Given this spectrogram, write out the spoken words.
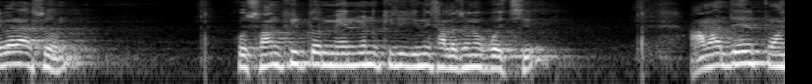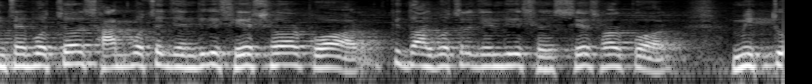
এবার আসুন, খুব সংক্ষিপ্ত মেন মেন কিছু জিনিস আলোচনা করছি। আমাদের পঞ্চাশ বছর, ষাট বছর জিন্দিগি শেষ হওয়ার পর, কি দশ বছরের জিন্দিগি শেষ হওয়ার পর মৃত্যু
